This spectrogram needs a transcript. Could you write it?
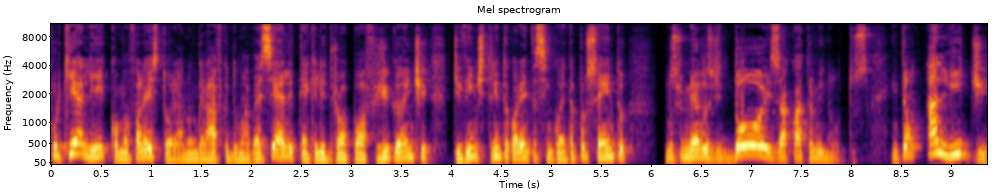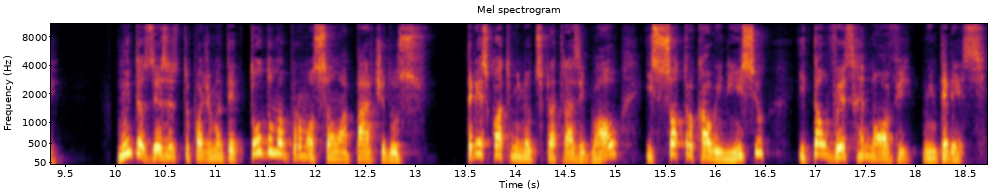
Porque ali, como eu falei, estou olhando um gráfico de uma VSL, tem aquele drop-off gigante de 20, 30, 40, 50% nos primeiros de 2 a 4 minutos. Então, a lead, muitas vezes tu pode manter toda uma promoção a parte dos 3, 4 minutos para trás igual e só trocar o início e talvez renove o interesse.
